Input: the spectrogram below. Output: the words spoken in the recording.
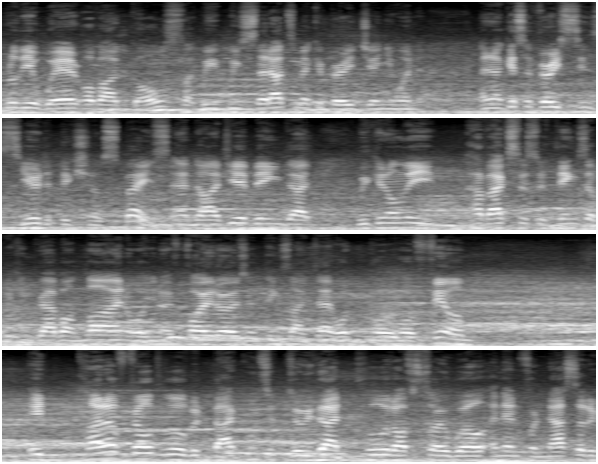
really aware of our goals. Like we, we set out to make a very genuine and I guess a very sincere depiction of space. And the idea being that we can only have access to things that we can grab online or you know photos and things like that or, or, or film it kind of felt a little bit backwards to do that, pull it off so well, and then for NASA to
